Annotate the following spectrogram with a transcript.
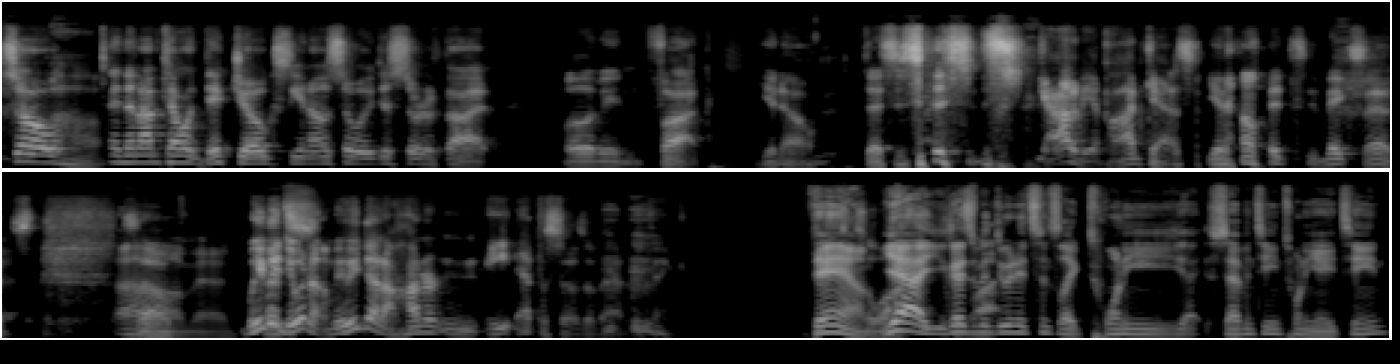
So, Oh. and then I'm telling dick jokes, you know. So we just sort of thought, well, I mean, fuck, you know, this is this, this got to be a podcast, you know. It's, it makes sense. oh man. We've been doing it. I mean, we've done 108 episodes of that. I think. Damn. It's a lot. Yeah, you guys have been doing it since like 2017, 2018.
